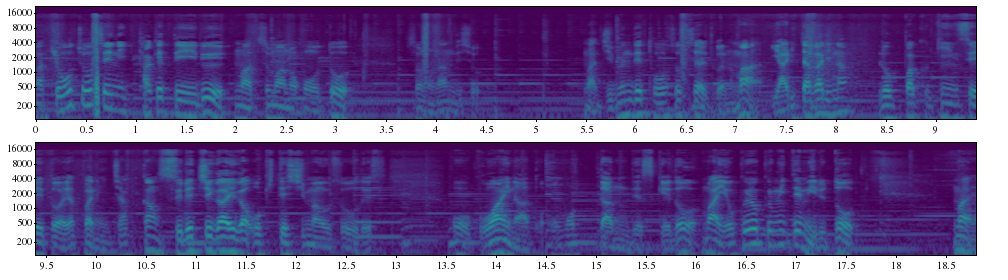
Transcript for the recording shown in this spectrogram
まあ、協調性に長けている、まあ、妻の方とその何でしょうまあ、自分で統率したりとか、まあ、やりたがりな六白金星とはやっぱり若干すれ違いが起きてしまうそうです。お怖いなと思ったんですけど、まあ、よくよく見てみるとまあ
